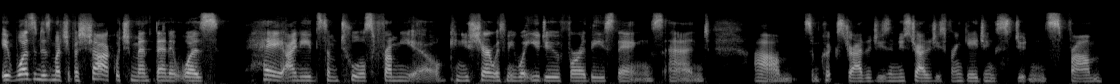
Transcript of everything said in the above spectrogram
it wasn't as much of a shock which meant then it was hey i need some tools from you. Can you share with me what you do for these things? And um, some quick strategies and new strategies for engaging students from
